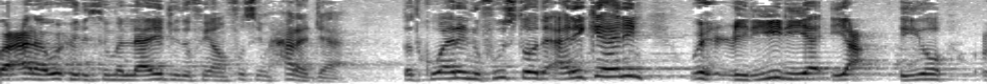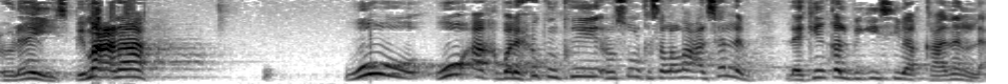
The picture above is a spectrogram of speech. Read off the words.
wacalaa wuxuu yidhi uma laa yajidu fii anfusihim xaraja dadku waa inay nufuustooda aanay ka helin wix cidhiidhiya iyo culays. Bimacnaa wuu aqbalay xukunkii rasuulka sala allahu alay slam laakiin qalbigiisii baa qaadan la.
